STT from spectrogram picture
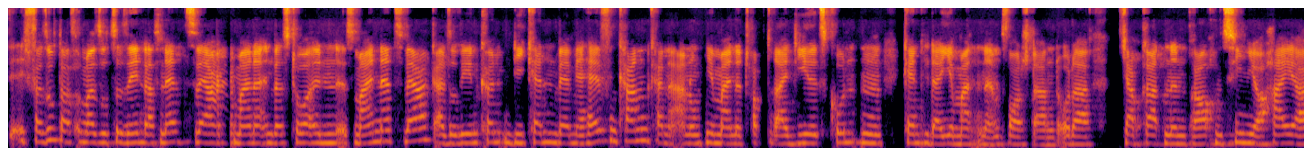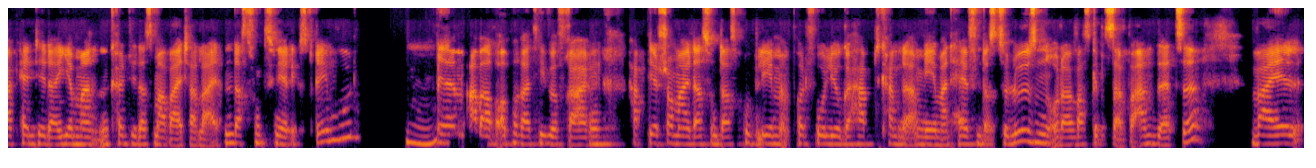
ich versuche das immer so zu sehen, das Netzwerk meiner InvestorInnen ist mein Netzwerk. Also wen könnten die kennen, wer mir helfen kann? Keine Ahnung, hier meine Top 3 Deals, Kunden, kennt ihr da jemanden im Vorstand? Oder ich habe gerade einen, brauchen Senior Hire, kennt ihr da jemanden, könnt ihr das mal weiterleiten? Das funktioniert extrem gut. Mhm. Ähm, aber auch operative Fragen. Habt ihr schon mal das und das Problem im Portfolio gehabt? Kann da mir jemand helfen, das zu lösen? Oder was gibt es da für Ansätze? Weil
